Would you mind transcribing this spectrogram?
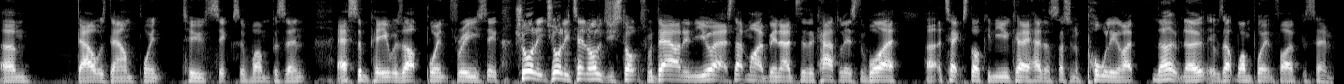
Um, Dow was down 0.26 of 1%. S&P was up 0.36. Surely, surely technology stocks were down in the US. That might have been added to the catalyst of why uh, a tech stock in the UK had a, such an appalling... No, no, it was up 1.5%.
